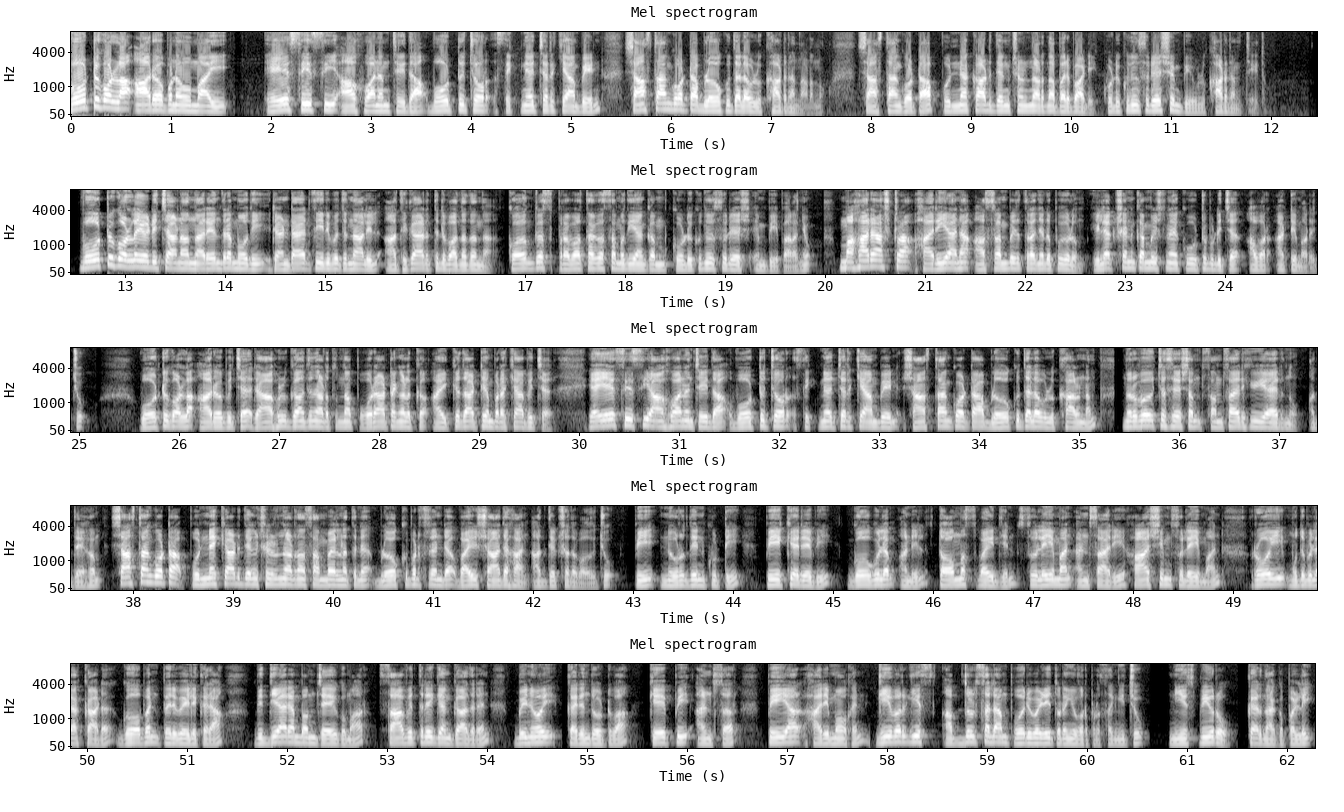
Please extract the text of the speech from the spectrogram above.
Vote കൊള്ള ആരോപണവുമായി A C C ആഹ്വാനം ചെയ്ത വോട്ട് ചോർ സിഗ്നേച്ചർ ക്യാമ്പയിൻ ശാസ്താംകോട്ട ബ്ലോക്ക് തല ഉദ്ഘാടനം നടന്നു. ശാസ്താംകോട്ട പുന്നക്കാട് ജംഗ്ഷനിൽ നടന്ന പരിപാടി കൊടുക്കുന്നു സുരേഷ് എം പി ഉദ്ഘാടനം ചെയ്തു. വോട്ട് കൊള്ളയടിച്ചാണ് നരേന്ദ്രമോദി രണ്ടായിരത്തി ഇരുപത്തിനാലിൽ അധികാരത്തിൽ വന്നതെന്ന് കോൺഗ്രസ് പ്രവർത്തക സമിതി അംഗം കൊടിക്കുന്നിൽ സുരേഷ് എം പി പറഞ്ഞു. മഹാരാഷ്ട്ര ഹരിയാന അസംബ്ലി തെരഞ്ഞെടുപ്പുകളും ഇലക്ഷൻ കമ്മീഷനെ കൂട്ടുപിടിച്ച് അവർ അട്ടിമറിച്ചു. വോട്ട് കൊള്ള ആരോപിച്ച് രാഹുൽ ഗാന്ധി നടത്തുന്ന പോരാട്ടങ്ങൾക്ക് ഐക്യദാർഢ്യം പ്രഖ്യാപിച്ച് എ ഐ സി സി ആഹ്വാനം ചെയ്ത വോട്ട് ചോർ സിഗ്നേച്ചർ ക്യാമ്പയിൻ ശാസ്താംകോട്ട ബ്ലോക്ക് തല ഉദ്ഘാടനം നിർവഹിച്ച ശേഷം സംസാരിക്കുകയായിരുന്നു അദ്ദേഹം. ശാസ്താംകോട്ട പുന്നക്കാട് ജംഗ്ഷനിൽ നടന്ന സമ്മേളനത്തിന് ബ്ലോക്ക് പ്രസിഡന്റ് വൈ ഷാജഹാൻ അധ്യക്ഷത വഹിച്ചു. P Nooruddeen Kutty P K Ravi Gokulam Anil Thomas Vaidyan Sulaiman Ansari Hashim Sulaiman Roy Muthupilakkad Gopan Peruvelikkara Vidyarambham Jayakumar Savithri Gangadharan Binoy Karinthottuva K P Anzar P R Harimohan Geevarghese Abdul Salam Poruvazhi തുടങ്ങിയവർ പ്രസംഗിച്ചു. News bureau Karunagappally.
